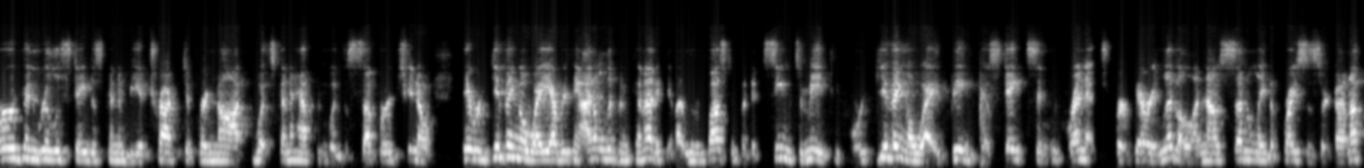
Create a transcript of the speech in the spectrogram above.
urban real estate is going to be attractive or not, what's going to happen with the suburbs. You know, they were giving away everything. I don't live in Connecticut, I live in Boston, but it seemed to me people were giving away big estates in Greenwich for very little. And now suddenly the prices are gone up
